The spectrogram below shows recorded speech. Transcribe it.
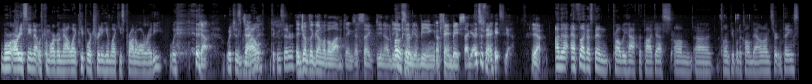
we're already seeing that with Camargo now. Like people are treating him like he's Prado already, yeah, which is exactly. wild to consider. They jump the gun with a lot of things. That's like you know the oh, epitome of being a fan base. I guess it's a fan base. Yeah, yeah. I mean, I, I, feel like I spend probably half the podcast on uh, telling people to calm down on certain things,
